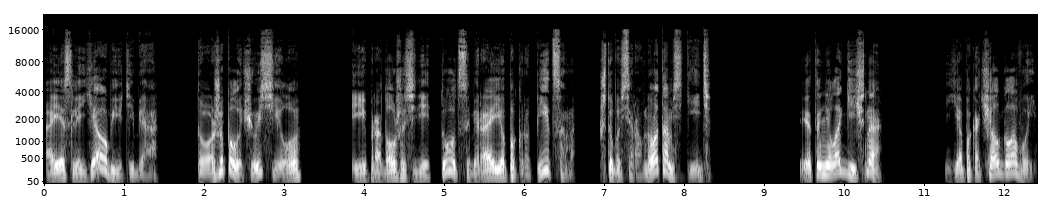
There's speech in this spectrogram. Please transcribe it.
А если я убью тебя, тоже получу силу. И продолжу сидеть тут, собирая ее по крупицам, чтобы все равно отомстить. Это нелогично. Я покачал головой.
